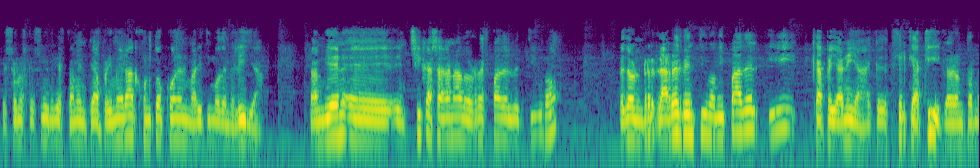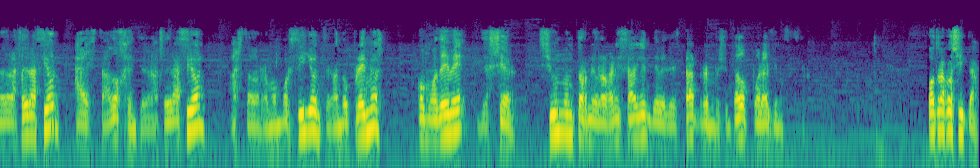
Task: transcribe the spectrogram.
que son los que suben directamente a primera, junto con el Marítimo de Melilla. También eh, en chicas ha ganado el Red Padel 21, perdón, la Red 21 Bipadel y Capellanía. Hay que decir que aquí, que era un torneo de la Federación, ha estado gente de la Federación, ha estado Ramón Morcillo entregando premios, como debe de ser. Si un, torneo lo organiza alguien, debe de estar representado por alguien oficial. Otra cosita,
